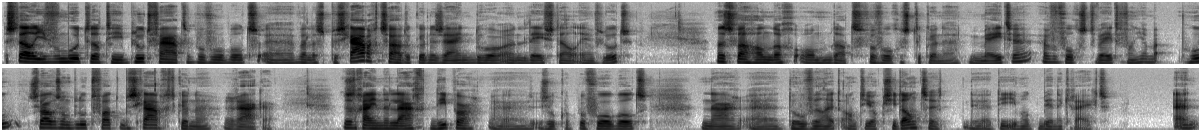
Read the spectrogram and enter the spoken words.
stel je vermoedt dat die bloedvaten bijvoorbeeld uh, wel eens beschadigd zouden kunnen zijn door een leefstijlinvloed dan is het wel handig om dat vervolgens te kunnen meten en vervolgens te weten van ja, maar hoe zou zo'n bloedvat beschadigd kunnen raken? Dus dan ga je een laag dieper uh, zoeken, bijvoorbeeld naar uh, de hoeveelheid antioxidanten uh, die iemand binnenkrijgt. En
